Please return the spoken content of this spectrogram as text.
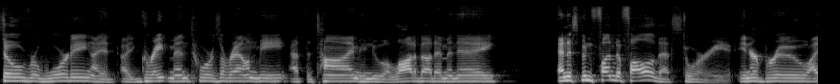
so rewarding. I had, I had, great mentors around me at the time who knew a lot about M&A. And it's been fun to follow that story. Interbrew, I,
